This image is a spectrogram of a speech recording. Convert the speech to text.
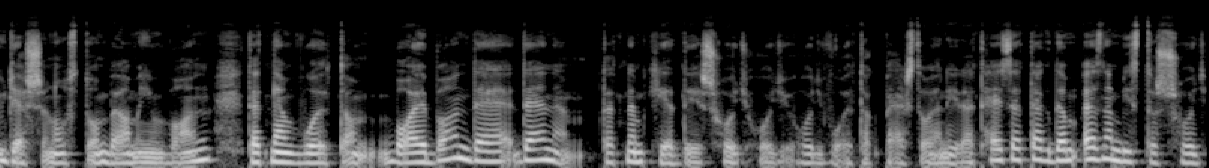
ügyesen osztom be, amin van, tehát nem voltam bajban, de, de nem, tehát nem kérdés, hogy, hogy, hogy voltak persze olyan élethelyzetek, de ez nem biztos, hogy,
